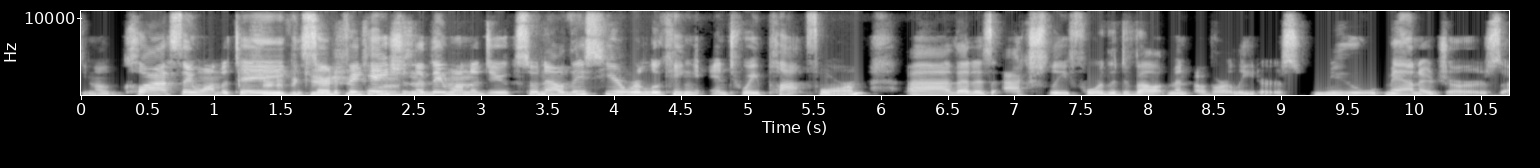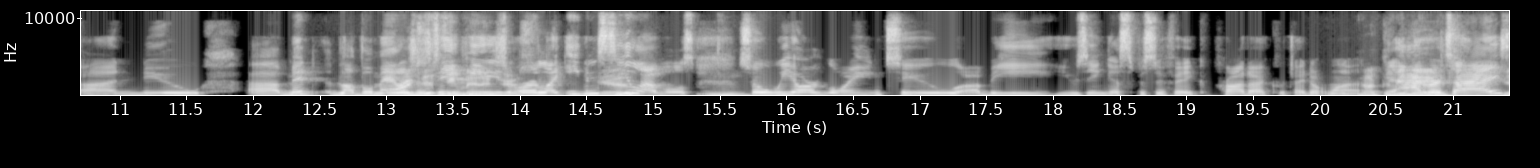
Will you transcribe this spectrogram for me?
you know class they want to take certification, certification that they yeah. want to do so now this year we're looking into a platform uh, that is actually for the development of our leaders new managers uh, new uh, mid-level managers vps managers. or like even yeah. c levels mm-hmm. so we are going to uh, be using a specific product which i don't want to advertise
